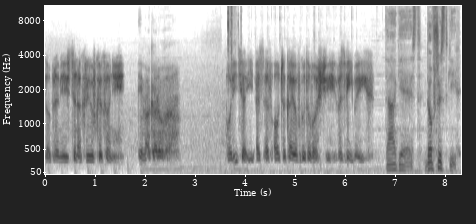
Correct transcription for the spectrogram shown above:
Dobre miejsce na kryjówkę koni. I Makarowa. Policja i SFO czekają w gotowości. Wezwijmy ich. Tak jest. Do wszystkich.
